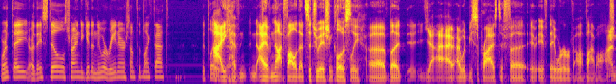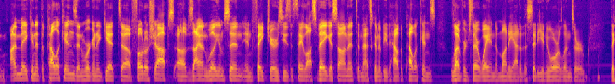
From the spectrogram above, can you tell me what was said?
Weren't they? Are they still trying to get a new arena or something like that? They played. I uh, have I have not followed that situation closely, uh, but uh, yeah, I, I would be surprised if uh, if, if they were a viable option. I'm, I'm making it the Pelicans, and we're going to get uh, photoshops of Zion Williamson in fake jerseys that say Las Vegas on it, and that's going to be how the Pelicans leverage their way into money out of the city of New Orleans or the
